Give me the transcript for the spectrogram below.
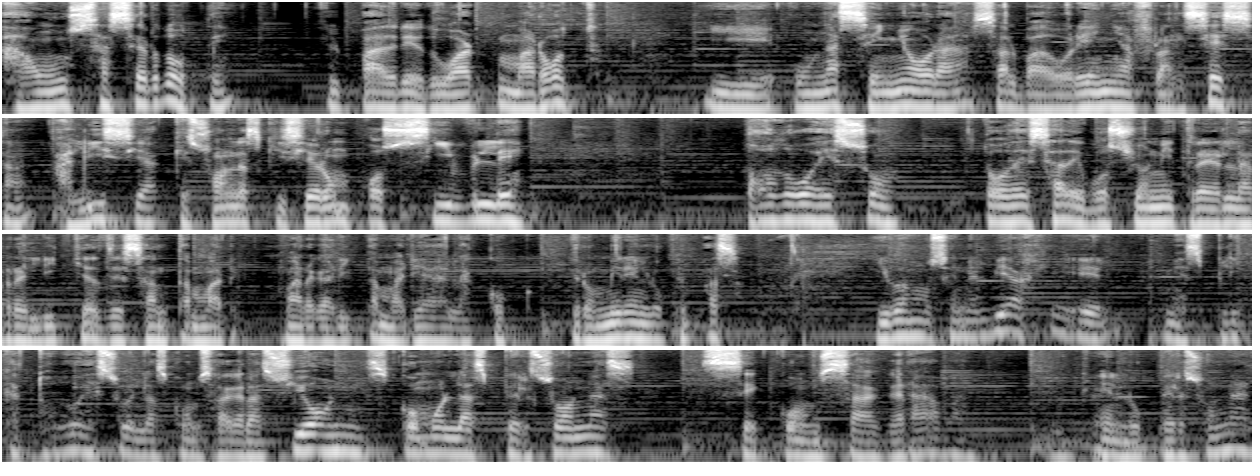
a un sacerdote, el padre Eduard Marot, y una señora salvadoreña francesa, Alicia, que son las que hicieron posible todo eso toda esa devoción y traer las reliquias de Santa Margarita María de la Coco. Pero miren lo que pasa. Íbamos en el viaje, él me explica todo eso de las consagraciones, cómo las personas se consagraban en lo personal.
